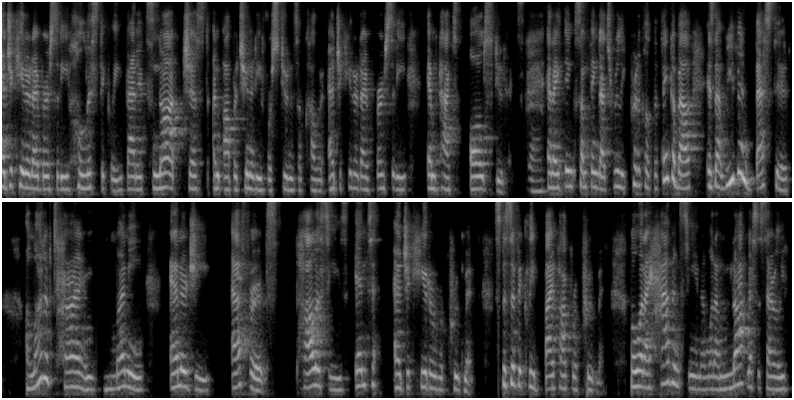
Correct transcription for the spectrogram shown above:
educator diversity holistically, that it's not just an opportunity for students of color. Educator diversity impacts all students. Right. And I think something that's really critical to think about is that we've invested a lot of time, money, energy, efforts, policies into educator recruitment, specifically BIPOC recruitment. But what I haven't seen and what I'm not necessarily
